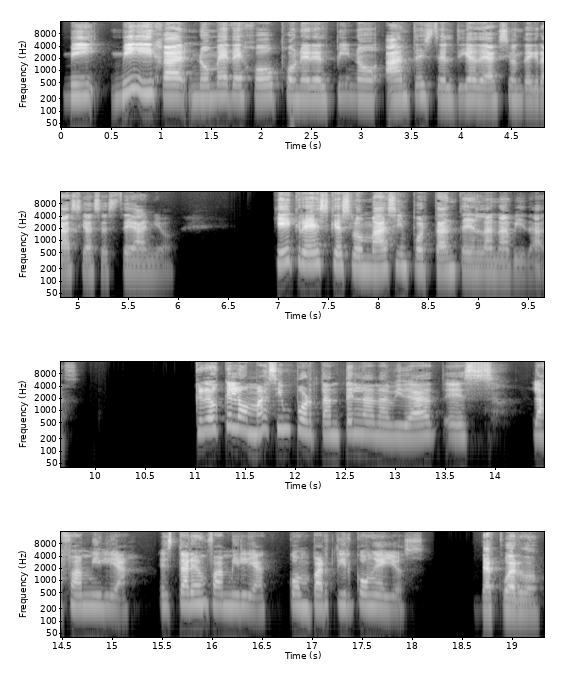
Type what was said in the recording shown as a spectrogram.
Mi, mi hija no me dejó poner el pino antes del Día de Acción de Gracias este año. ¿Qué crees que es lo más importante en la Navidad? Creo que lo más importante en la Navidad es la familia, estar en familia, compartir con ellos. De acuerdo.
